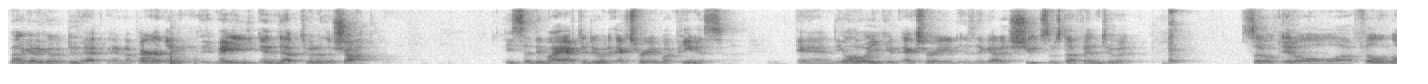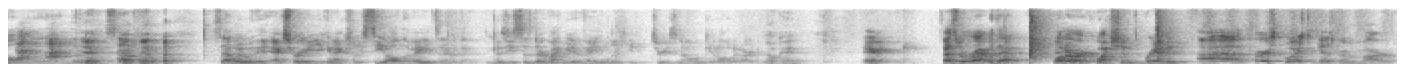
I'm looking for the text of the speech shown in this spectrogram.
now I got to go do that, and apparently it may end up to another shot. He said they might have to do an X-ray of my penis, and the only way you can X-ray it is they got to shoot some stuff into it, so it'll uh, fill in all the, the stuff. So that way, with the X-ray, you can actually see all the veins and everything. Because he says there might be a vein leaking. It's the reason it won't get all the way hard. Okay. Anyway, that's where we're at with that. What are our questions, Brandon? Ah, first question comes from our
